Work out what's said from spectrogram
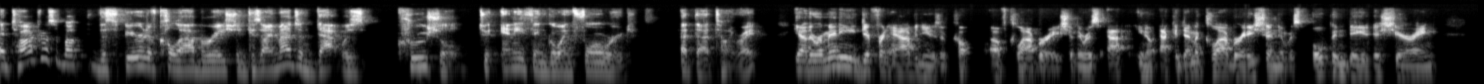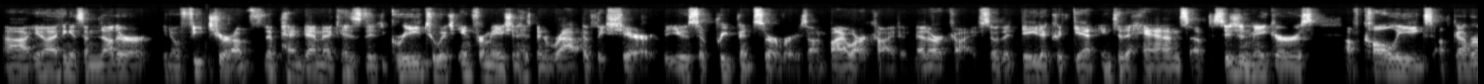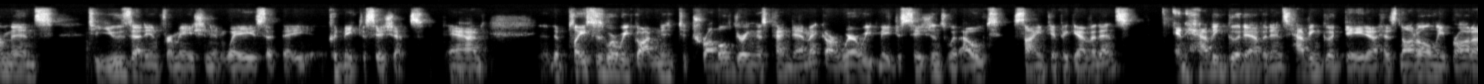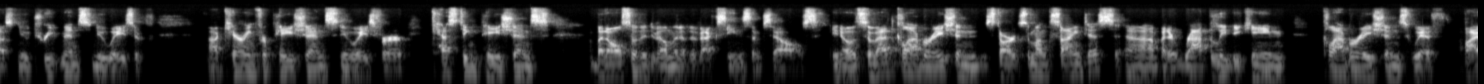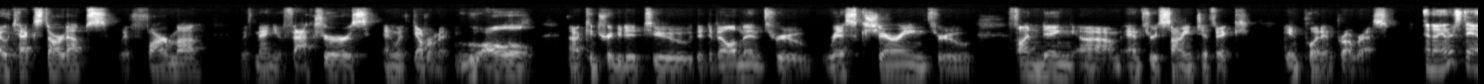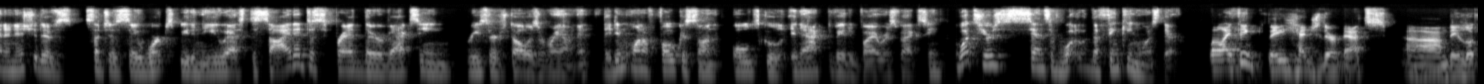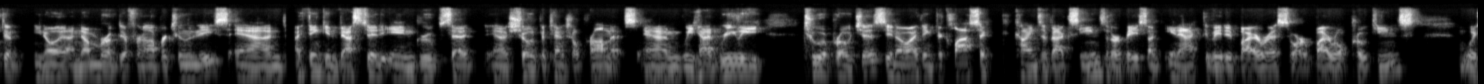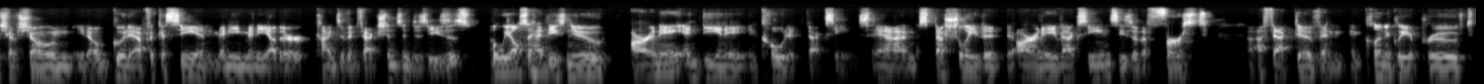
And talk to us about the spirit of collaboration, because I imagine that was crucial to anything going forward at that time, right? Yeah, there were many different avenues of, co- of collaboration. There was, you know, academic collaboration. There was open data sharing. Uh, you know, I think it's another, you know, feature of the pandemic is the degree to which information has been rapidly shared. The use of preprint servers on bioRxiv and medRxiv, so that data could get into the hands of decision makers, of colleagues, of governments to use that information in ways that they could make decisions. And the places where we've gotten into trouble during this pandemic are where we've made decisions without scientific evidence. And having good evidence, having good data has not only brought us new treatments, new ways of uh, caring for patients, new ways for testing patients, but also the development of the vaccines themselves. You know, so that collaboration starts among scientists, uh, but it rapidly became collaborations with biotech startups, with pharma, with manufacturers, and with government, who all uh, contributed to the development through risk sharing, through funding, um, and through scientific input and progress. And I understand initiatives such as, say, Warp Speed in the US decided to spread their vaccine research dollars around. And they didn't want to focus on old school inactivated virus vaccine. What's your sense of what the thinking was there? Well, I think they hedged their bets. Um, they looked at you know a number of different opportunities, and I think invested in groups that uh, showed potential promise. And we had really two approaches. You know, I think the classic kinds of vaccines that are based on inactivated virus or viral proteins which have shown you know good efficacy in many many other kinds of infections and diseases but we also had these new RNA and DNA encoded vaccines and especially the, the RNA vaccines these are the first effective and, and clinically approved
